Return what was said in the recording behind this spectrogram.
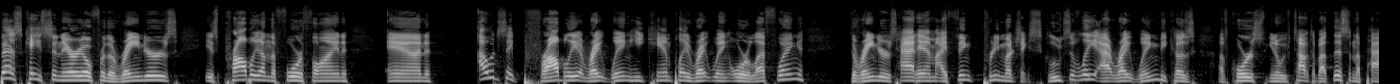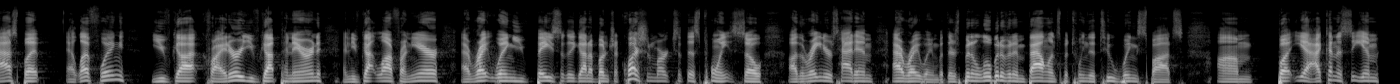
best case scenario for the Rangers, is probably on the fourth line. And I would say probably at right wing. He can play right wing or left wing. The Rangers had him, I think, pretty much exclusively at right wing because, of course, you know, we've talked about this in the past, but at left wing, you've got Kreider, you've got Panarin, and you've got Lafreniere. At right wing, you've basically got a bunch of question marks at this point. So uh, the Rangers had him at right wing, but there's been a little bit of an imbalance between the two wing spots. Um, but yeah, I kind of see him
